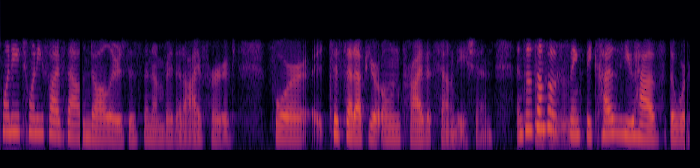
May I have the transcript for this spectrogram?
twenty twenty-five thousand dollars is the number that I've heard for to set up your own private foundation. And so some mm-hmm. folks think because you have the word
